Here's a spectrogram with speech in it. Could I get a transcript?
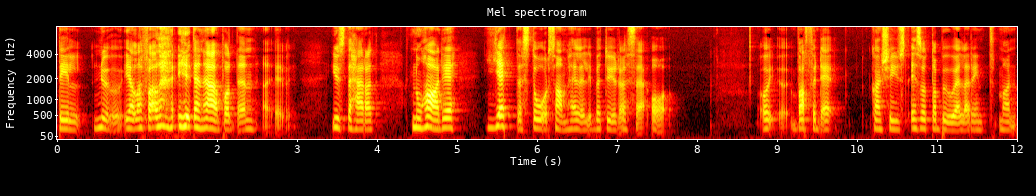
till nu i alla fall i den här podden. Eh, Just det här att, att nu har det jättestor samhällelig betydelse och, och varför det kanske just är så tabu eller inte, man,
